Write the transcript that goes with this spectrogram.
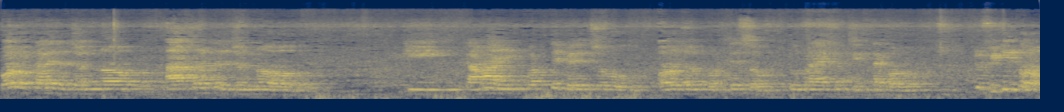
পরকালের জন্য আখিরাতের জন্য কি কামাই করতে পেরেছো অর্জন করতেছো তোমরা একটু চিন্তা করো একটু ফিকির করো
